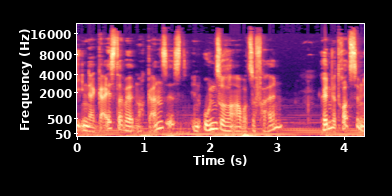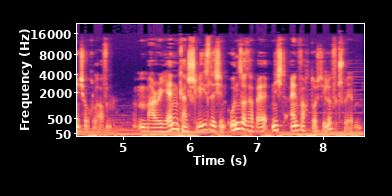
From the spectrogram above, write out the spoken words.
die in der Geisterwelt noch ganz ist, in unserer aber zu fallen, können wir trotzdem nicht hochlaufen. Marianne kann schließlich in unserer Welt nicht einfach durch die Luft schweben.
